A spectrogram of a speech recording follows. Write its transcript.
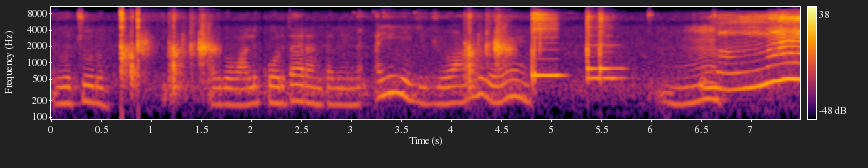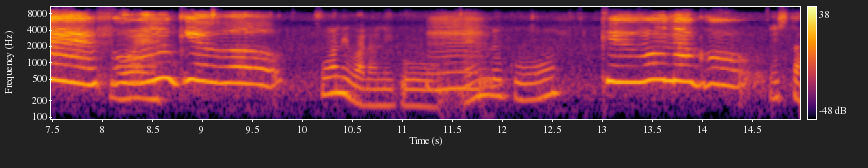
అదిగో చూడు. అదిగో వాళ్ళు కొడతారంట నిన్ను. అయ్యో ఆడివే. ఫోన్ ఇవ్వాలా నీకు? ఎందుకు? ఇస్తా.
